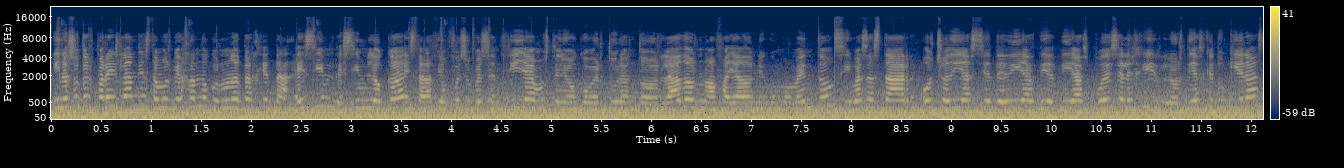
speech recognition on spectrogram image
y nosotros para Islandia estamos viajando con una tarjeta eSIM de SIM local, la instalación fue súper sencilla, hemos tenido cobertura en todos lados, no ha fallado en ningún momento, si vas a estar 8 días, 7 días, 10 días, puedes elegir los días que tú quieras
